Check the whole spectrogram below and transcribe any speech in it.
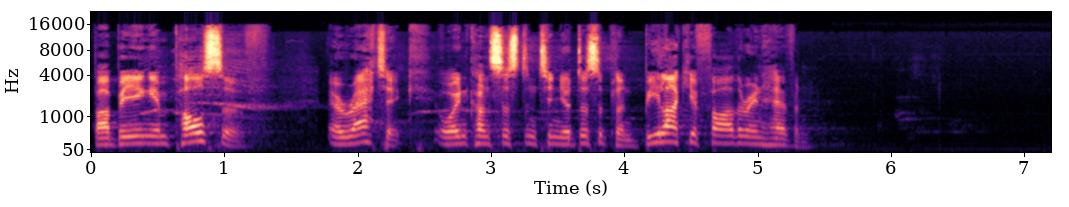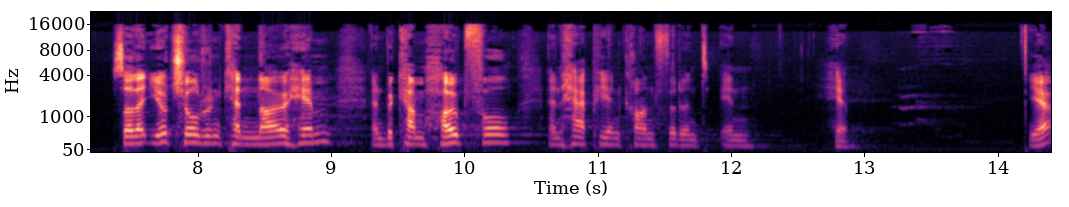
by being impulsive, erratic, or inconsistent in your discipline. Be like your Father in heaven so that your children can know Him and become hopeful and happy and confident in Him. Yeah?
